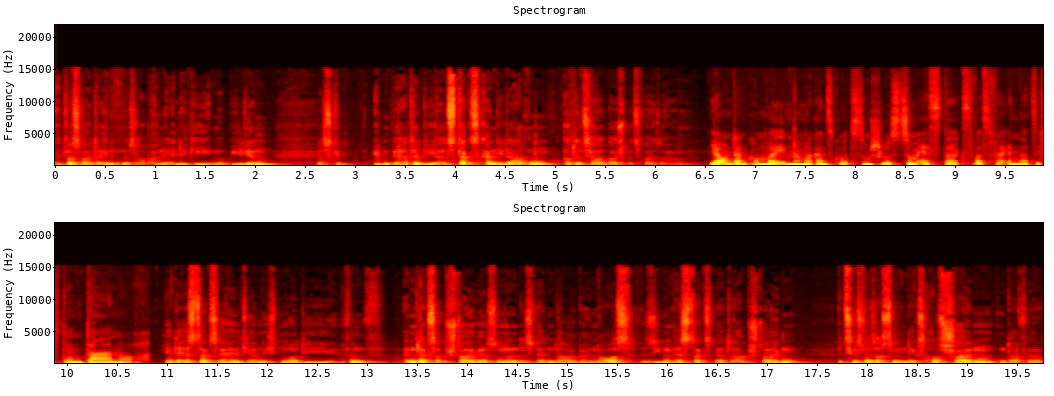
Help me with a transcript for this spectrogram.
Etwas weiter hinten ist auch eine LEG Immobilien. Es gibt eben Werte, die als DAX-Kandidaten Potenzial beispielsweise haben. Ja, und dann kommen wir eben noch mal ganz kurz zum Schluss zum S-DAX. Was verändert sich denn da noch? Ja, der S-DAX erhält ja nicht nur die fünf MDAX-Absteiger, sondern es werden darüber hinaus sieben S-DAX-Werte absteigen beziehungsweise aus dem Index ausscheiden und dafür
